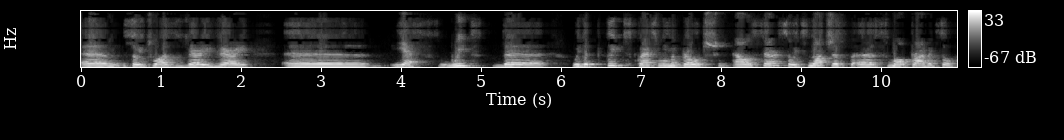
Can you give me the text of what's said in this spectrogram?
Um, so it was very, very, uh, yes, with the with the flipped classroom approach, Alastair. So it's not just a small private. So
